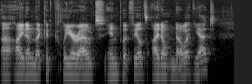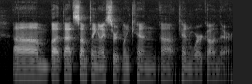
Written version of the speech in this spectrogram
uh, item that could clear out input fields. I don't know it yet, um, but that's something I certainly can uh, can work on there.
